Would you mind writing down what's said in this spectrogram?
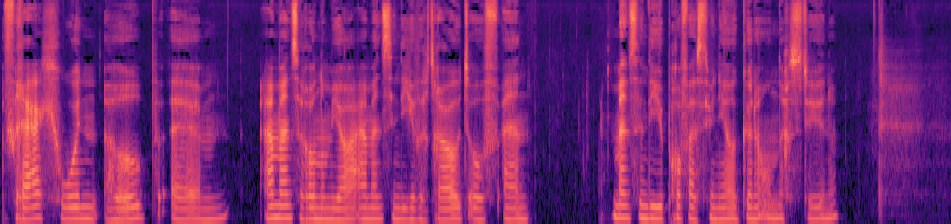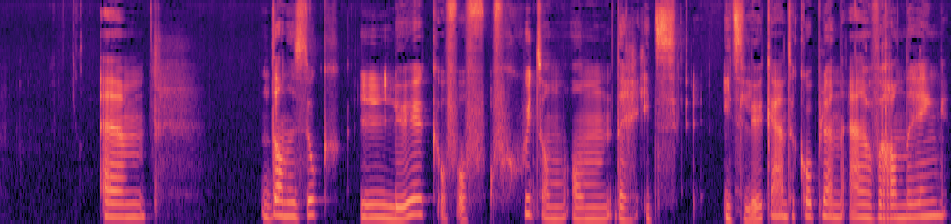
vraag gewoon hulp um, aan mensen rondom jou, aan mensen die je vertrouwt of aan mensen die je professioneel kunnen ondersteunen. Um, dan is het ook leuk of, of, of goed om, om er iets, iets leuk aan te koppelen aan een verandering.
